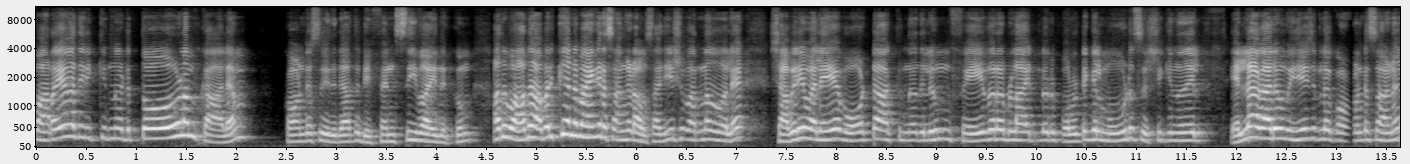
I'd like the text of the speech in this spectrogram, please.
പറയാതിരിക്കുന്നിടത്തോളം കാലം കോൺഗ്രസ് ഇതിനകത്ത് ഡിഫെൻസീവായി നിൽക്കും. അത് അത് അവർക്ക് തന്നെ ഭയങ്കര സങ്കടമാവും സജീഷ് പറഞ്ഞതുപോലെ ശബരിമലയെ വോട്ടാക്കുന്നതിലും ഫേവറബിൾ ആയിട്ടുള്ള ഒരു പൊളിറ്റിക്കൽ മൂഡ് സൃഷ്ടിക്കുന്നതിൽ എല്ലാ കാലവും വിജയിച്ചിട്ടുള്ള കോൺഗ്രസ് ആണ്.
